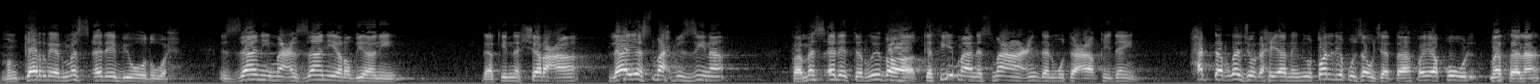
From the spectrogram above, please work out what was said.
منكرر مسألة بوضوح. الزاني مع الزانية رضيانين. لكن الشرع لا يسمح بالزنا. فمسألة الرضا كثير ما نسمعها عند المتعاقدين. حتى الرجل أحيانا يطلق زوجته فيقول مثلا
